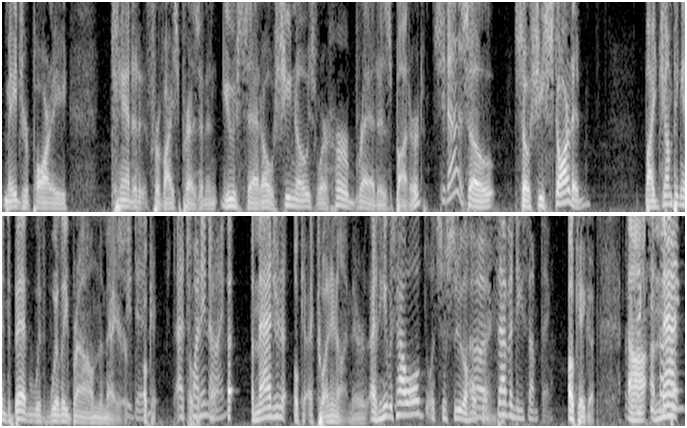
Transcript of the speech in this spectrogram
major party candidate for vice president. You said, "Oh, she knows where her bread is buttered." She does. So, so she started by jumping into bed with Willie Brown, the mayor. She did. Okay. At 29. Okay. Uh, imagine it. Okay, at 29 there. And he was how old? Let's just do the whole uh, thing. 70 something. Okay, good. Uh, 60 ima- something?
